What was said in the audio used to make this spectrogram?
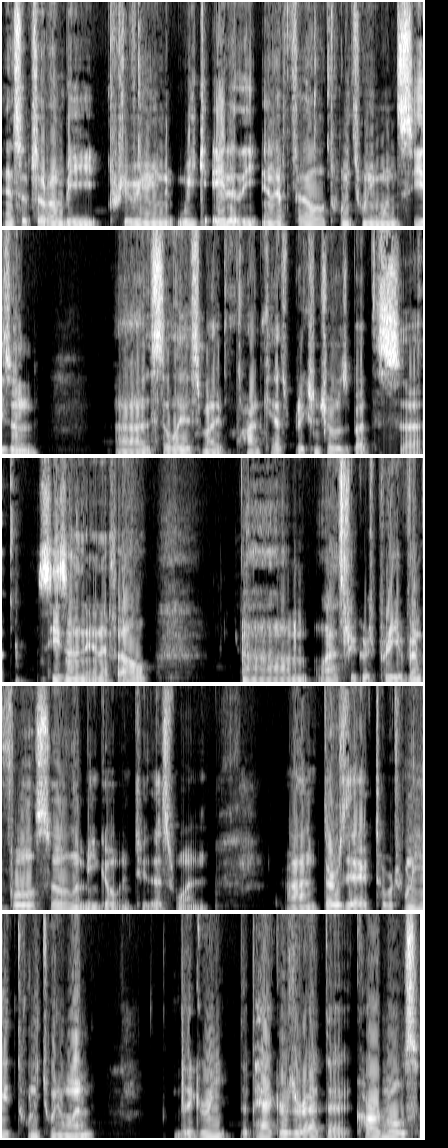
And this episode, I'm going to be previewing week eight of the NFL 2021 season. Uh, this is the latest my podcast prediction shows about this uh, season in the NFL. Um, last week was pretty eventful, so let me go into this one. On Thursday, October 28th, 2021, the Green the Packers are at the Cardinals.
